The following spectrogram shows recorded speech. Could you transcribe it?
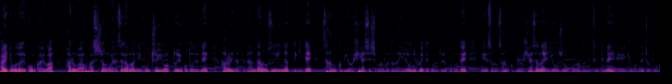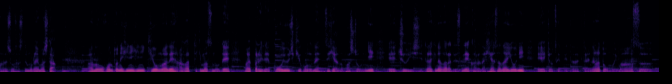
はい、ということで今回は春はファッションは痩せ我慢にご注意をということでね、春になってだんだん薄着になってきて、3首を冷やしてしまう方が非常に増えてくるということで、えー、その3首を冷やさない養生法などについてね、えー、今日はね、ちょっとお話をさせてもらいました。あの、本当に日に日に気温がね、上がってきますので、まあ、やっぱりね、こういう時期ほどね、ぜひあのファッションに、えー、注意していただきながらですね、体冷やさないように、え気をつけていただきたいなと思います。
